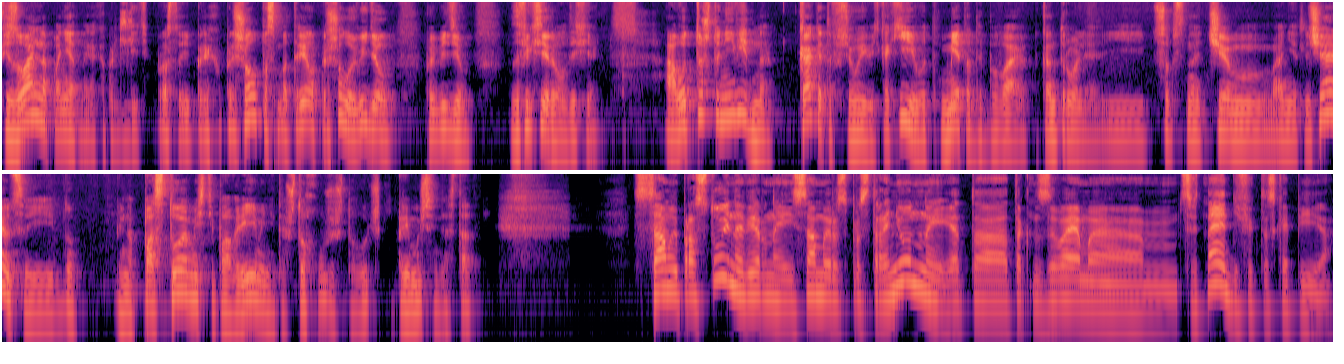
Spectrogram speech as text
визуально понятно, как определить. Просто и пришел, посмотрел, пришел, увидел, победил, зафиксировал дефект. А вот то, что не видно, как это все выявить? Какие вот методы бывают контроля? И, собственно, чем они отличаются? И ну, именно по стоимости, по времени, -то, что хуже, что лучше, преимущества, недостатки. Самый простой, наверное, и самый распространенный – это так называемая цветная дефектоскопия.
